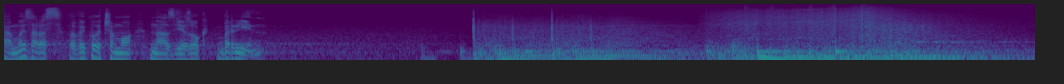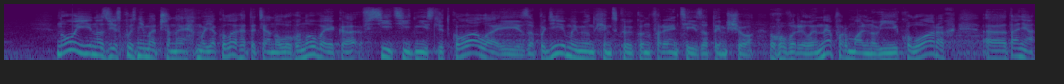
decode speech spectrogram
е, ми зараз викличемо на зв'язок Берлін. Ну і на зв'язку з Німеччини моя колега Тетяна Логунова, яка всі ці дні слідкувала і за подіями Мюнхенської конференції, і за тим, що говорили неформально в її кулуарах. Е, Таня,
